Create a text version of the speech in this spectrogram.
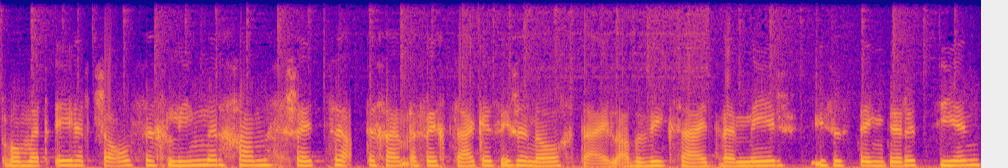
wo man eher die Chancen kleiner kann schätzen kann, dann könnte man vielleicht sagen, es ist ein Nachteil. Aber wie gesagt, wenn wir unser Ding durchziehen,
